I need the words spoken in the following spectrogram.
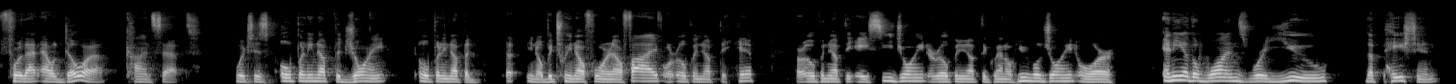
for that ELDOA concept, which is opening up the joint, opening up a, a you know between L4 and L5, or opening up the hip, or opening up the AC joint, or opening up the glenohumeral joint, or any of the ones where you, the patient,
